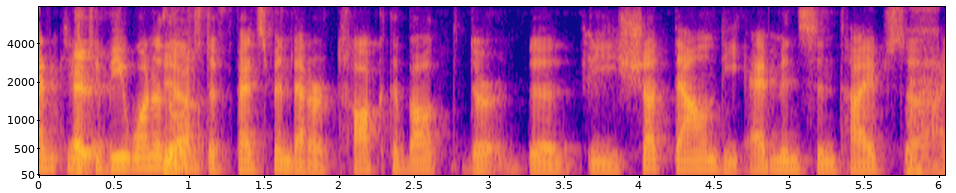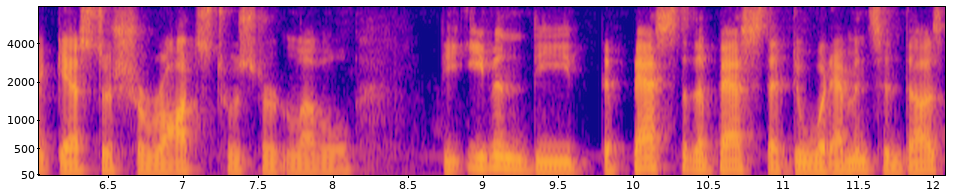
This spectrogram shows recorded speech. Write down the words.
And to, be one of those yeah. defensemen that are talked about, the the the shutdown, the Edmundson types, the, I guess the Chiarots to a certain level, the even the the best of the best that do what Edmundson does,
